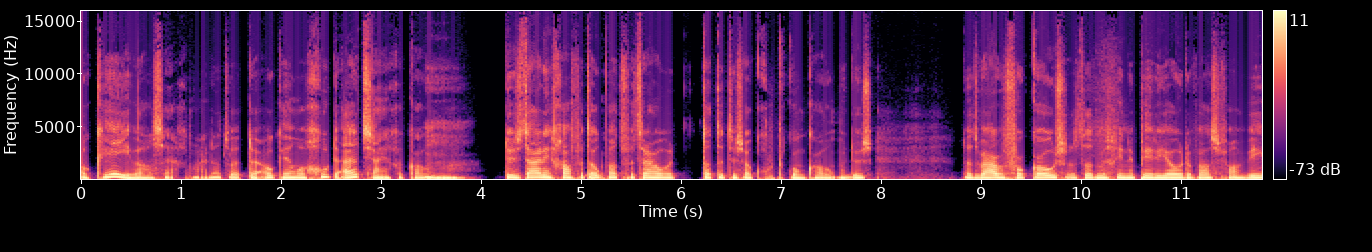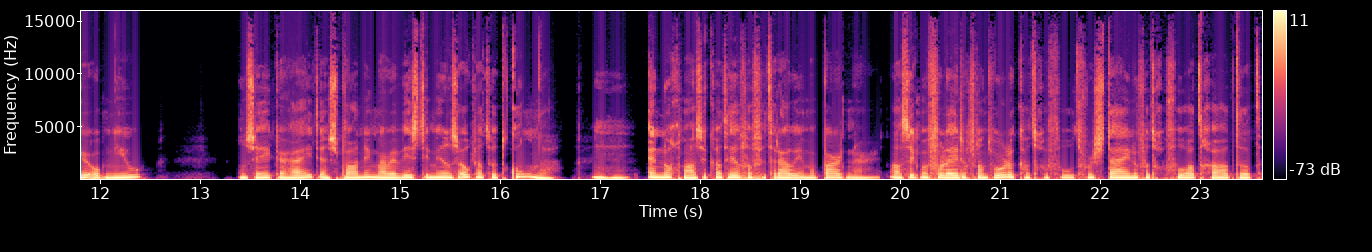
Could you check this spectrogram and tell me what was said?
oké was, zeg maar. Dat we er ook helemaal goed uit zijn gekomen. Mhm. Dus daarin gaf het ook wat vertrouwen dat het dus ook goed kon komen. Dus dat waar we voor kozen, dat dat misschien een periode was van weer opnieuw onzekerheid en spanning. Maar we wisten inmiddels ook dat we het konden. Mhm. En nogmaals, ik had heel veel vertrouwen in mijn partner. Als ik me volledig verantwoordelijk had gevoeld voor Stijn, of het gevoel had gehad dat,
